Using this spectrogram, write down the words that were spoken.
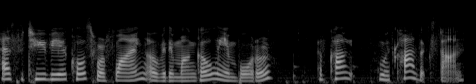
As the two vehicles were flying over the Mongolian border of with Kazakhstan,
